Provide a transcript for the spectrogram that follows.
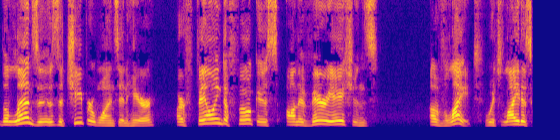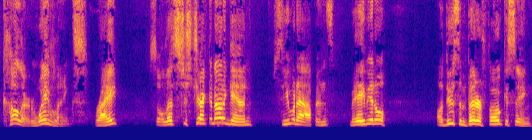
the lenses, the cheaper ones in here, are failing to focus on the variations of light, which light is color, wavelengths, right? So let's just check it out again, see what happens. Maybe it'll, I'll do some better focusing.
